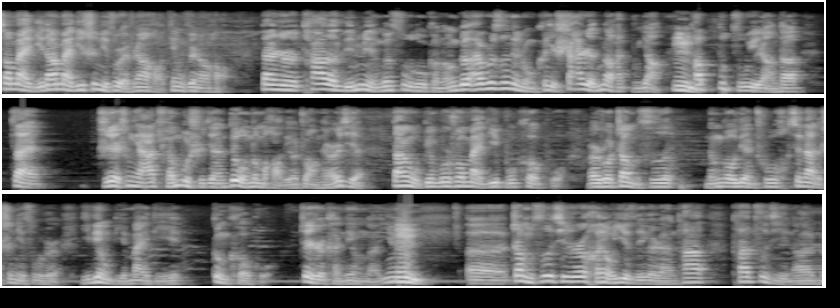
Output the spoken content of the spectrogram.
像麦迪，当然麦迪身体素质也非常好，天赋非常好，但是他的灵敏跟速度可能跟艾弗森那种可以杀人的还不一样，嗯他不足以让他在职业生涯全部时间都有那么好的一个状态，而且当然我并不是说麦迪不刻苦，而是说詹姆斯能够练出现在的身体素质一定比麦迪更刻苦，这是肯定的，因为。嗯。呃，詹姆斯其实很有意思一个人，他他自己呢，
